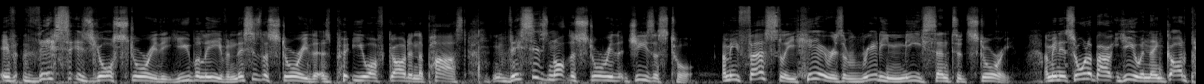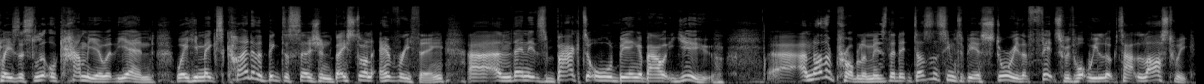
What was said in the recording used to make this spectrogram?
If this is your story that you believe, and this is the story that has put you off God in the past, this is not the story that Jesus taught. I mean, firstly, here is a really me centered story. I mean, it's all about you, and then God plays this little cameo at the end where he makes kind of a big decision based on everything, uh, and then it's back to all being about you. Uh, another problem is that it doesn't seem to be a story that fits with what we looked at last week.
